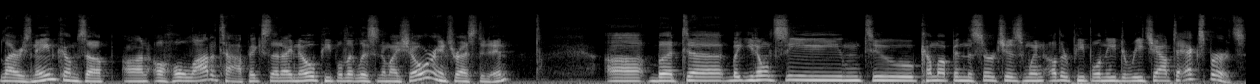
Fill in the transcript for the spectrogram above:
Larry's name comes up on a whole lot of topics that I know people that listen to my show are interested in. Uh, but uh, but you don't seem to come up in the searches when other people need to reach out to experts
